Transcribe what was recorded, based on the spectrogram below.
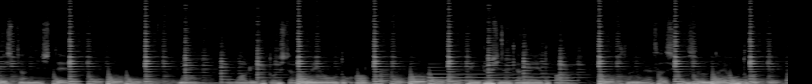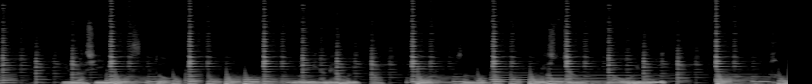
リスチャンにして、まあ、悪いことをしちゃダメよとか勉強しなきゃねとか人にも優しくするんだよとかって言うらしいんですけど、南アフリカってそのクリスチャンが多いのに犯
